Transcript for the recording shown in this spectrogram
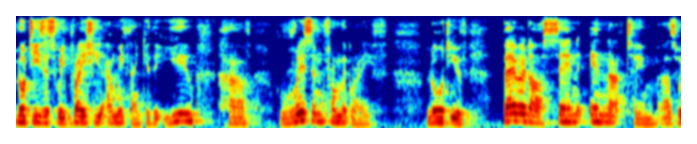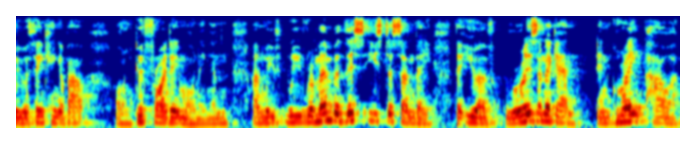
Lord Jesus, we praise you and we thank you that you have risen from the grave. Lord, you've buried our sin in that tomb as we were thinking about on Good Friday morning. And, and we we remember this Easter Sunday that you have risen again in great power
